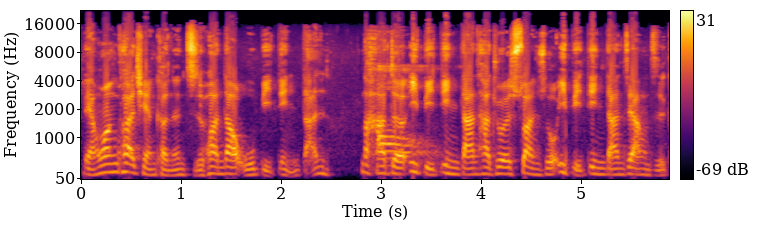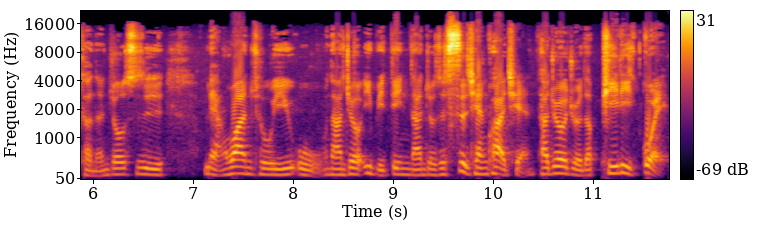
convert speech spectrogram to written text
两万块钱可能只换到五笔订单，那他的哦一笔订单，他就会算说一笔订单这样子可能就是两万除以五，那就一笔订单就是四千块钱，他就会觉得霹雳贵。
